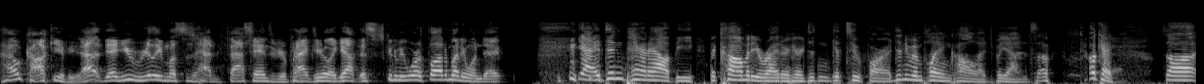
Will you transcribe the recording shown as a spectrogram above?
How cocky of you! That man, you really must have had fast hands of your practice. You're like, yeah, this is going to be worth a lot of money one day. yeah, it didn't pan out. The the comedy writer here didn't get too far. I didn't even play in college. But yeah, so okay. Yeah. So uh,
